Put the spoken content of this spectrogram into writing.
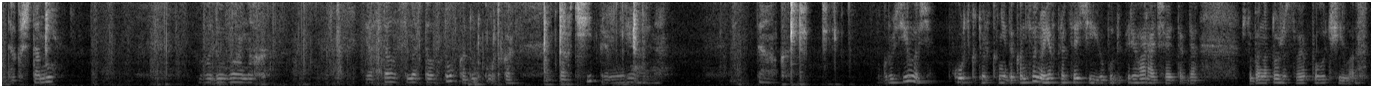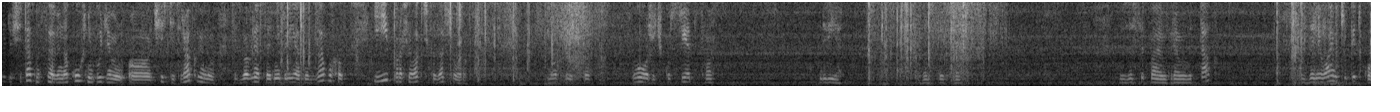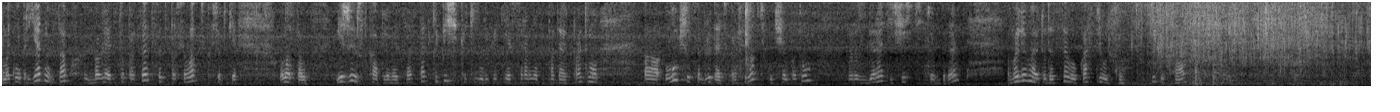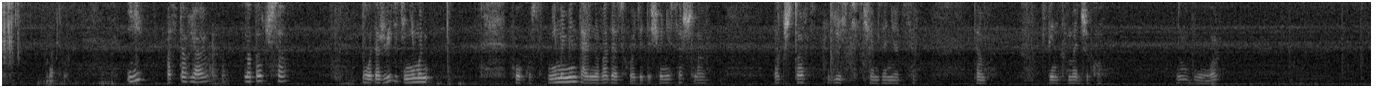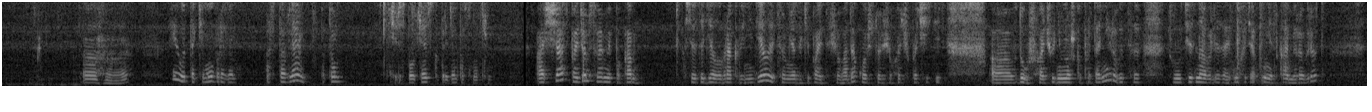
Так, штаны в одуванах. И осталась у нас толстовка, а тут куртка торчит прям нереально. Так, грузилась. Куртка только не до конца, но я в процессе ее буду переворачивать тогда, чтобы она тоже свое получила. Следующий этап мы с вами на кухне будем э, чистить раковину, избавляться от неприятных запахов и профилактика засора. Смотрите, ложечку средства две засыпаем. Засыпаем прямо вот так. Заливаем кипятком. От неприятных запахов избавляет 100%. Это профилактика все-таки. У нас там и жир скапливается, остатки пищи какие-никакие все равно попадают. Поэтому э, лучше соблюдать профилактику, чем потом разбирать и чистить трубы. Да? Выливаю туда целую кастрюльку кипятка. И оставляю на полчаса. Вот, даже видите, не мом... фокус. Не моментально вода сходит, еще не сошла. Так что есть чем заняться. Там Pink Magic. Во. Ага. И вот таким образом оставляем. Потом через полчасика придем посмотрим. А сейчас пойдем с вами пока все это дело в раковине делается. У меня закипает еще вода, кое-что еще хочу почистить а, в душ. Хочу немножко протонироваться, желтизна вылезает. Ну, хотя нет, камера врет.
